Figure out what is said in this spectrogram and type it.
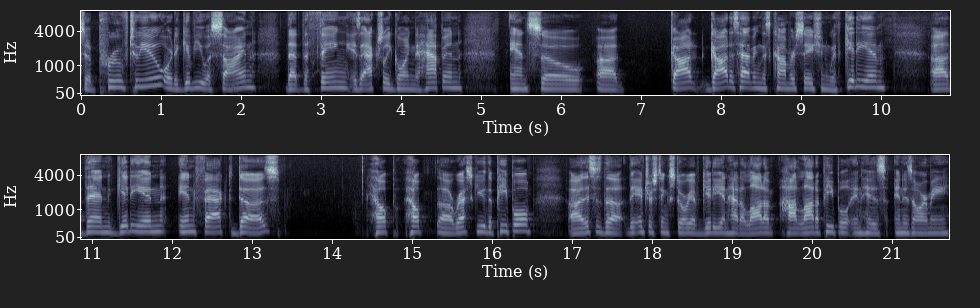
to prove to you or to give you a sign that the thing is actually going to happen. And so uh, God God is having this conversation with Gideon. Uh, then Gideon, in fact, does help help uh, rescue the people. Uh, this is the the interesting story of Gideon had a lot of had a lot of people in his in his army,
